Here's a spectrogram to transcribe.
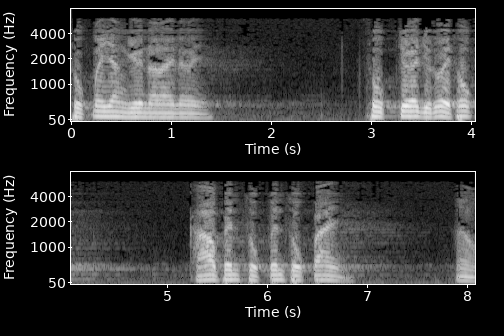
สุขไม่ยั่งยืนอะไรเลย สุขเจืออยู่ด้วยทุกข์ข่าวเป็นสุขเป็นสุขไปอา้าว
